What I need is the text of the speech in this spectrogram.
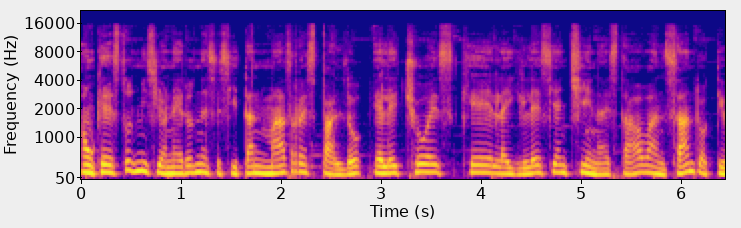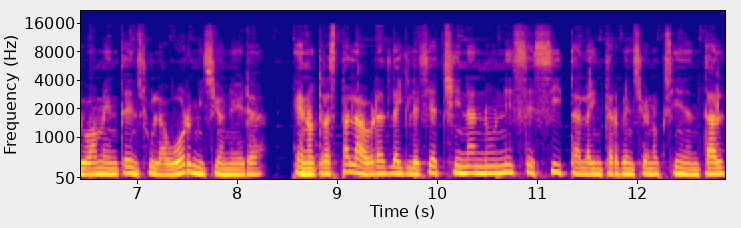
Aunque estos misioneros necesitan más respaldo, el hecho es que la iglesia en China está avanzando activamente en su labor misionera. En otras palabras, la iglesia china no necesita la intervención occidental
